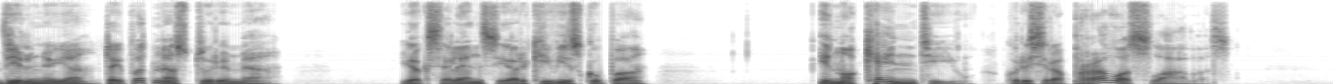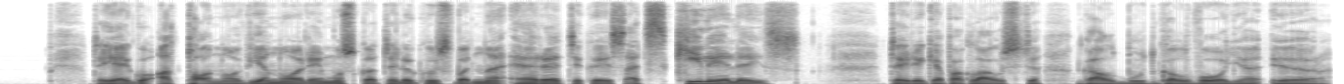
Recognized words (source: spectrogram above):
Vilniuje taip pat mes turime jo ekscelenciją arkivyskupą Inokentijų, kuris yra pravoslavas. Tai jeigu Atono vienuoliai mus katalikus vadina eretikais, atskilėliais, tai reikia paklausti, galbūt galvoja ir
